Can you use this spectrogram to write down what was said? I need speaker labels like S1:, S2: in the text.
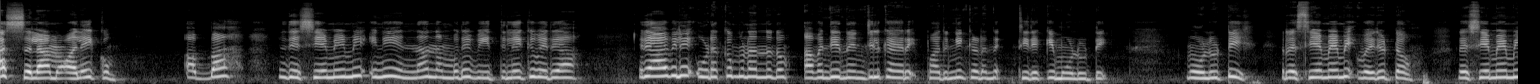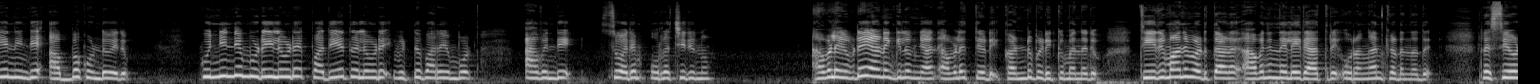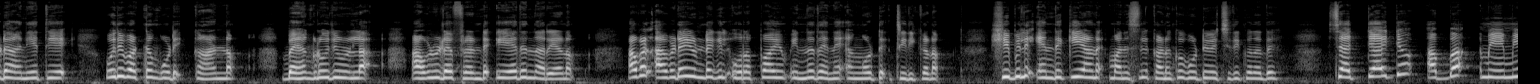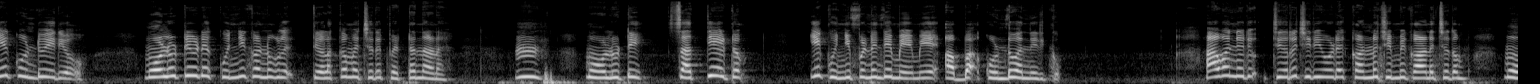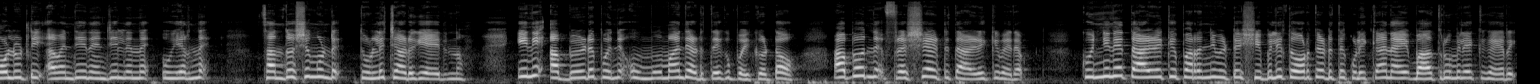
S1: അസ്സലാമു അലൈക്കും. അബ്ബ ദശ്യമേമി ഇനി എന്നാ നമ്മുടെ വീട്ടിലേക്ക് വരിക? രാവിലെ ഉടക്കമുണർന്നതും അവന്റെ നെഞ്ചിൽ കയറി പതുങ്ങിക്കിടന്ന് തിരക്കി മോളൂട്ടി. മോളൂട്ടി റസിയമേമി വരൂട്ടോ? റസിയമേമിയെ നിന്റെ അബ്ബ കൊണ്ടുവരും. കുഞ്ഞിന്റെ മുടിയിലൂടെ പതിയെ തലോടെ വിട്ടു പറയുമ്പോൾ അവന്റെ സ്വരം ഉറച്ചിരുന്നു. അവൾ എവിടെയാണെങ്കിലും ഞാൻ അവളെ തേടി കണ്ടുപിടിക്കുമെന്നൊരു തീരുമാനമെടുത്താണ് അവൻ ഇന്നലെ രാത്രി ഉറങ്ങാൻ കിടന്നത്. റസിയയുടെ അനിയത്തിയെ ഒരു വട്ടം കൂടി കാണണം. ബാംഗ്ലൂരിലുള്ള അവളുടെ ഫ്രണ്ട് ഏതെന്നറിയണം. അവൾ അവിടെയുണ്ടെങ്കിൽ ഉറപ്പായും ഇന്ന് തന്നെ അങ്ങോട്ട് തിരിക്കണം. ഷിബിലി എന്തൊക്കെയാണ് മനസ്സിൽ കണക്ക് കൂട്ടി വെച്ചിരിക്കുന്നത്? സറ്റായിട്ടോ അബ്ബ മേമിയെ കൊണ്ടുവരുമോ മോളൂട്ടിയുടെ കുഞ്ഞു കണ്ണുകളിൽ തിളക്കം വെച്ചത് പെട്ടെന്നാണ്. മോളൂട്ടി സത്യമായിട്ടും ഈ കുഞ്ഞിപ്പെണ്ണിന്റെ മേമയെ അബ്ബ കൊണ്ടുവന്നിരിക്കും. അവനൊരു ചെറുചിരിയോടെ കണ്ണു ചിമ്മി കാണിച്ചതും മോളൂട്ടി അവന്റെ നെഞ്ചിൽ നിന്ന് ഉയർന്ന് സന്തോഷം കൊണ്ട് തുള്ളിച്ചാടുകയായിരുന്നു. ഇനി അബ്ബയുടെ പൊന്ന് ഉമ്മൂമാന്റെ അടുത്തേക്ക് പോയിക്കോട്ടോ. അബ്ബ ഒന്ന് ഫ്രഷായിട്ട് താഴേക്ക് വരാം. കുഞ്ഞിനെ താഴേക്ക് പറഞ്ഞു വിട്ട് ഷിബിലി തോർത്തെടുത്ത് കുളിക്കാനായി ബാത്റൂമിലേക്ക് കയറി.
